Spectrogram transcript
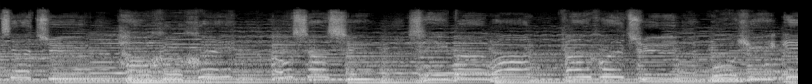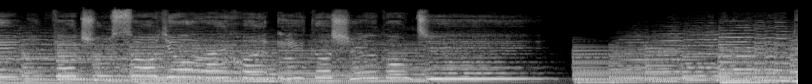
结局。好后悔，好伤心，谁把我放回去？我愿意付出所有来换一个时光机。对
